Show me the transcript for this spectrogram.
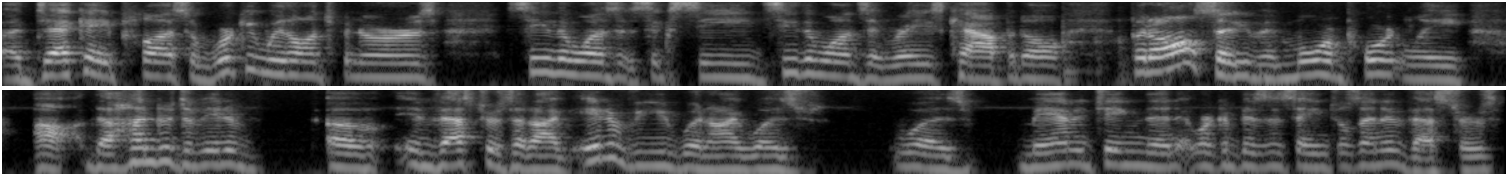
a decade plus of working with entrepreneurs see the ones that succeed, see the ones that raise capital, but also, even more importantly, uh, the hundreds of, inter- of investors that I've interviewed when I was was managing the network of business angels and investors,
